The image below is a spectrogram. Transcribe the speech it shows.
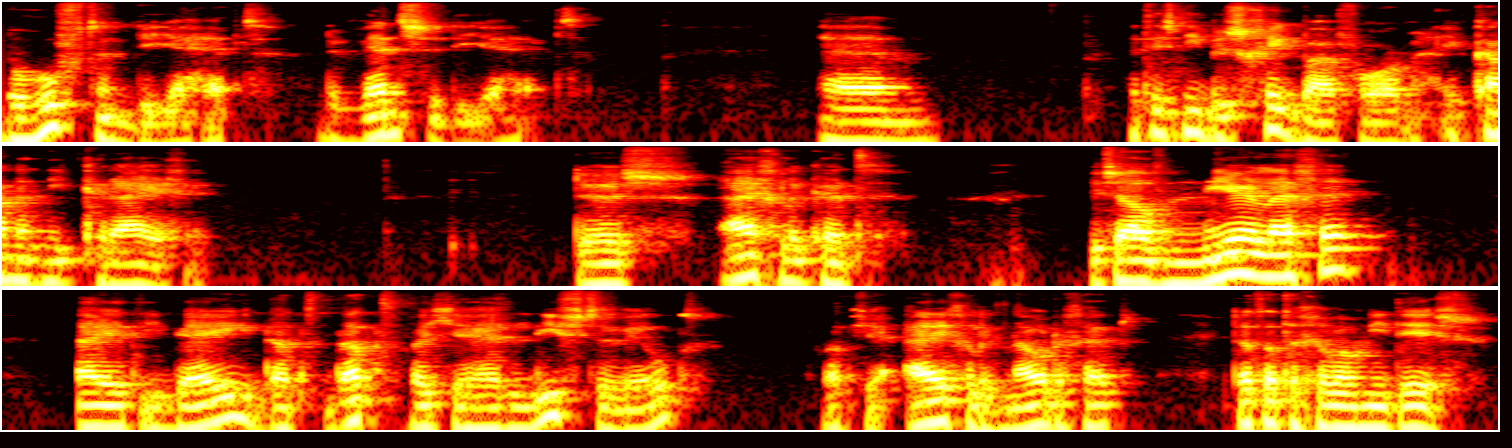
behoeften die je hebt, de wensen die je hebt. Ehm, het is niet beschikbaar voor me. Ik kan het niet krijgen. Dus eigenlijk het jezelf neerleggen bij het idee dat dat wat je het liefste wilt, wat je eigenlijk nodig hebt, dat dat er gewoon niet is.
